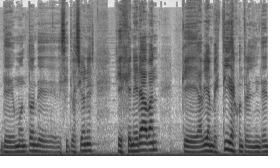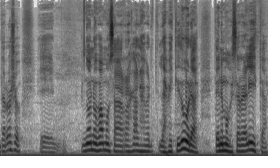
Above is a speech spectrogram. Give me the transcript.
de un montón de, situaciones que generaban que habían vestidas contra el intendente Arroyo. Eh, no nos vamos a rasgar las, vestiduras, tenemos que ser realistas.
